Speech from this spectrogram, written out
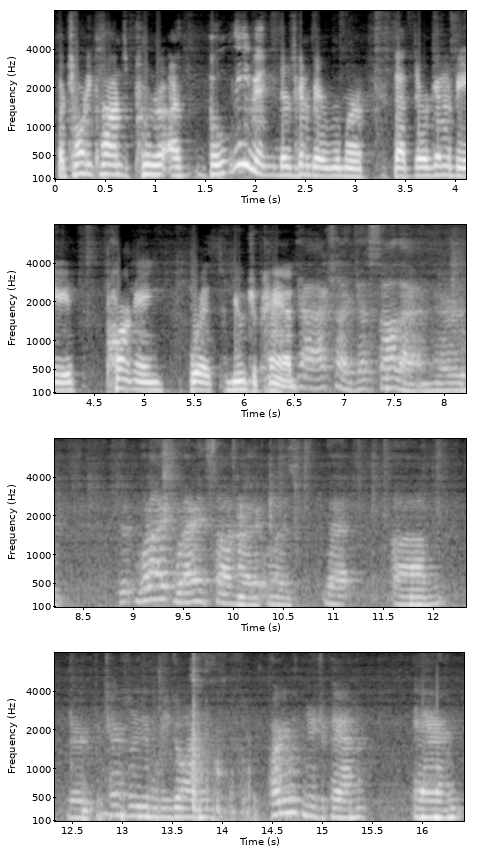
but Tony Khan's I believe it, there's going to be a rumor that they're going to be partnering with New Japan. Yeah, actually, I just saw that, and they're what I what I saw on Reddit was that um, they're potentially going to be going partying with New Japan and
